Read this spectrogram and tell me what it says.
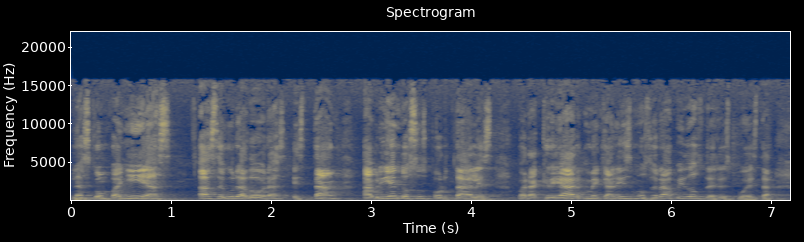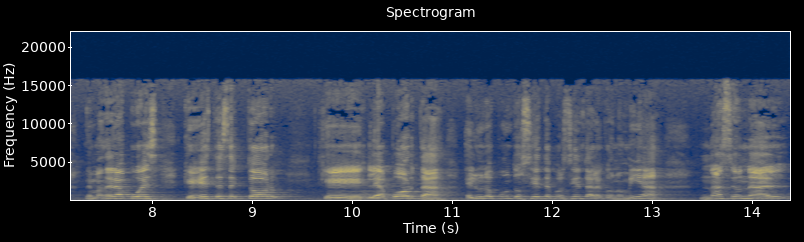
Las compañías aseguradoras están abriendo sus portales para crear mecanismos rápidos de respuesta. De manera pues que este sector que le aporta el 1.7% a la economía nacional,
